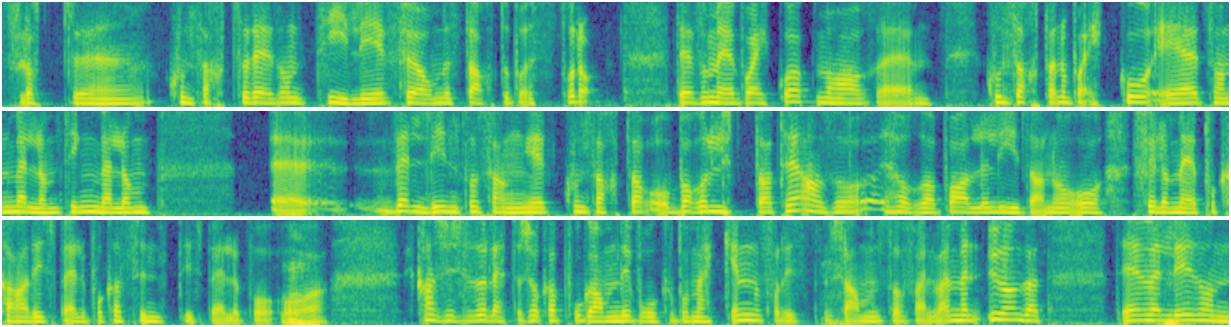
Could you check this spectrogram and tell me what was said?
flott uh, konsert. Så det er sånn tidlig før vi starter på Østre, da. Det som er på Ekko, at vi har uh, Konsertene på Ekko er et sånn mellomting mellom eh, veldig interessante konserter å bare lytte til. Altså høre på alle lydene og følge med på hva de spiller på, hva sunt de spiller på. Og det er kanskje ikke så lett å se hva program de bruker på Mac-en, fordi skjermen står feil vei. Men uansett, det er en veldig sånn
